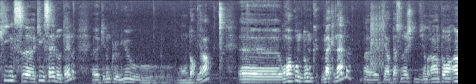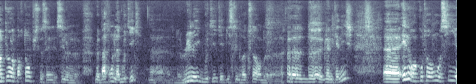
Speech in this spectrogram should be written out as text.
King's, Head Hotel, euh, qui est donc le lieu où on dormira. Euh, on rencontre donc McNab, euh, qui est un personnage qui deviendra un peu, un peu important puisque c'est le, le patron de la boutique, euh, de l'unique boutique épicerie drugstore de, de. Euh, et nous rencontrerons aussi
